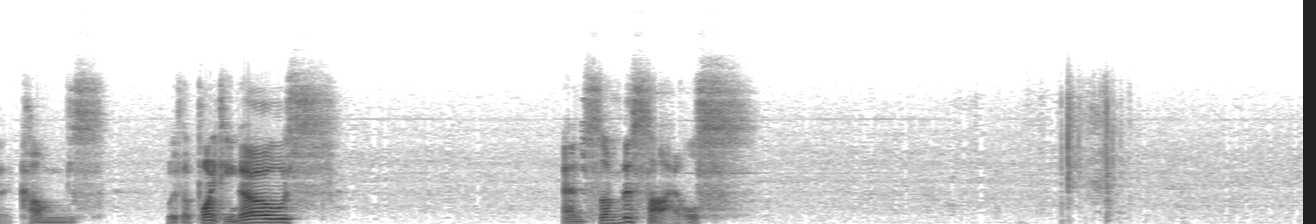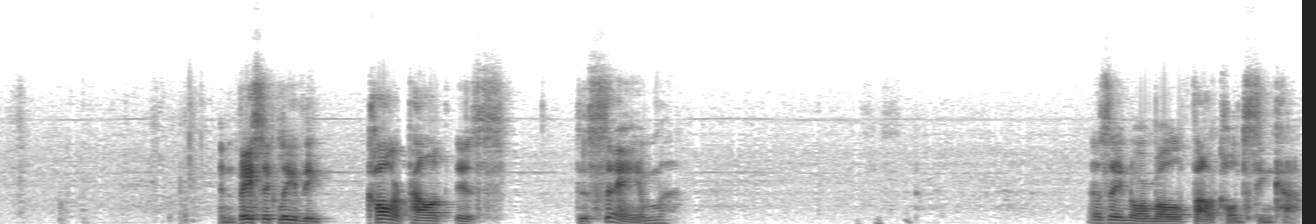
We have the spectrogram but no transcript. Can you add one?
It comes with a pointy nose and some missiles. And basically the color palette is the same as a normal Falcon Cinquante.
